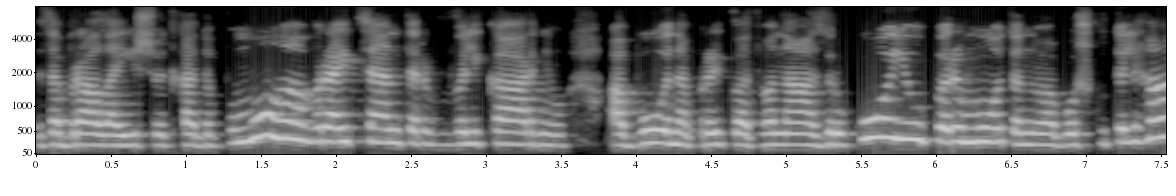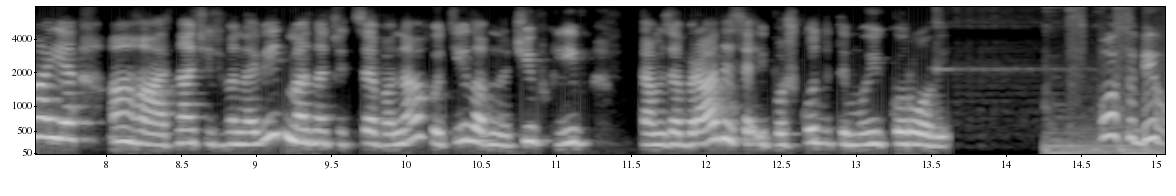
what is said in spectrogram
забрала її швидка допомога в райцентр в лікарню, або, наприклад, вона з рукою перемотаною або шкутельгає. Ага, значить, вона відьма, значить, це вона хотіла вночі в хлів там забратися і пошкодити моїй корові. Способів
